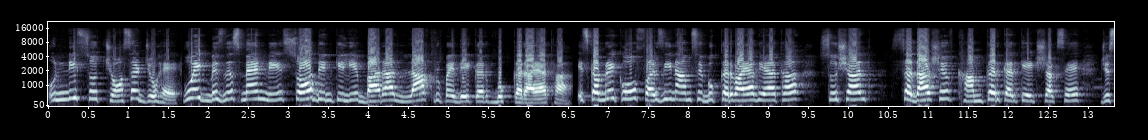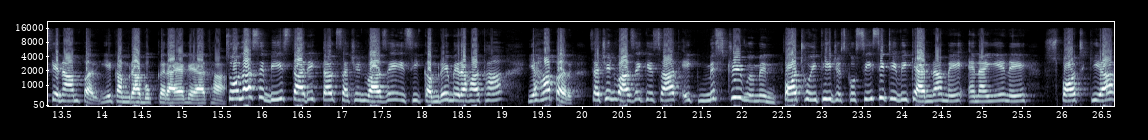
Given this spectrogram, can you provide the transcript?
उन्नीस जो है, वो एक बिजनेसमैन ने 100 दिन के लिए 12 लाख रुपए देकर बुक कराया था। इस कमरे को फर्जी नाम से बुक करवाया गया था। सुशांत सदाशिव खामकर करके एक शख्स है, जिसके नाम पर यह कमरा बुक कराया गया था। 16 से 20 तारीख तक सचिन वाजे इसी कमरे में रहा था। यहाँ पर सचिन वाजे के साथ एक मिस्ट्री वुमेन स्पॉट हुई थी, जिसको सीसीटीवी कैमरा में एनआईए ने स्पॉट किया।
